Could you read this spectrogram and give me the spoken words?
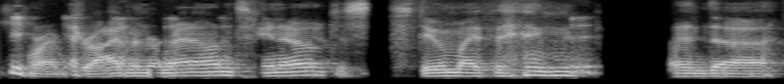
yeah. where I'm driving around, you know, just doing my thing. And uh,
